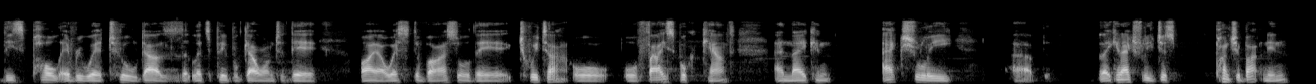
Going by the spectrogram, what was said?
this poll everywhere tool does is it lets people go onto their iOS device or their Twitter or or Facebook account, and they can actually uh, they can actually just punch a button in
